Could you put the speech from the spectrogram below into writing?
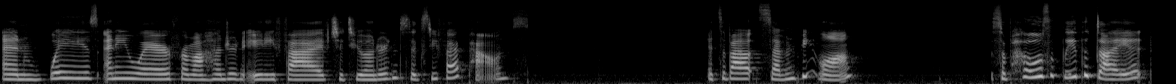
and weighs anywhere from 185 to 265 pounds. It's about seven feet long. Supposedly, the diet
